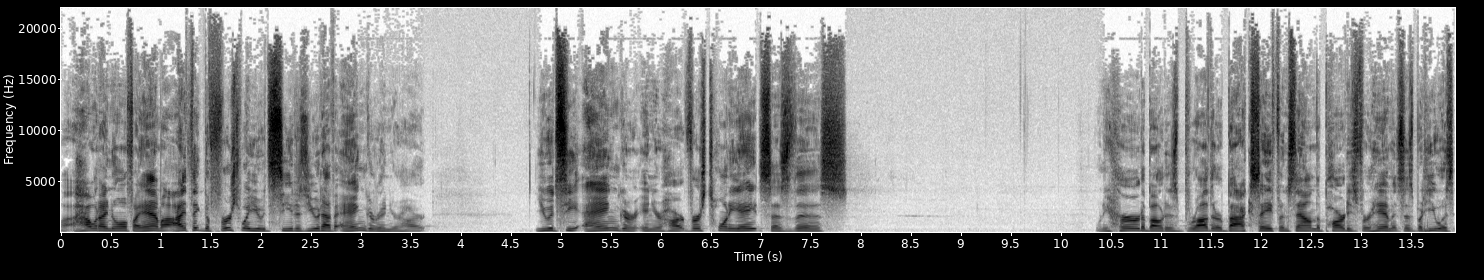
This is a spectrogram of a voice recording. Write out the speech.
How would I know if I am? I think the first way you would see it is you would have anger in your heart. You would see anger in your heart. Verse 28 says this when he heard about his brother back safe and sound, the parties for him, it says, but he was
